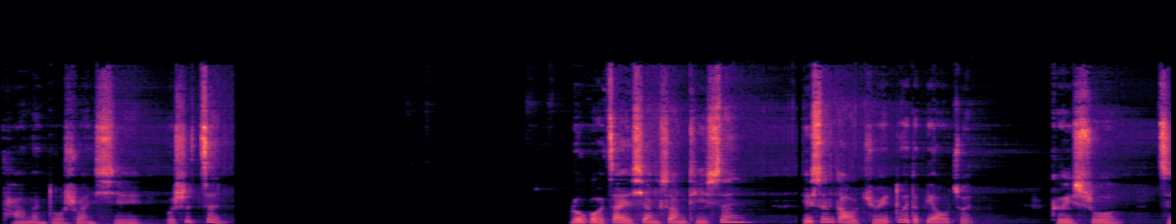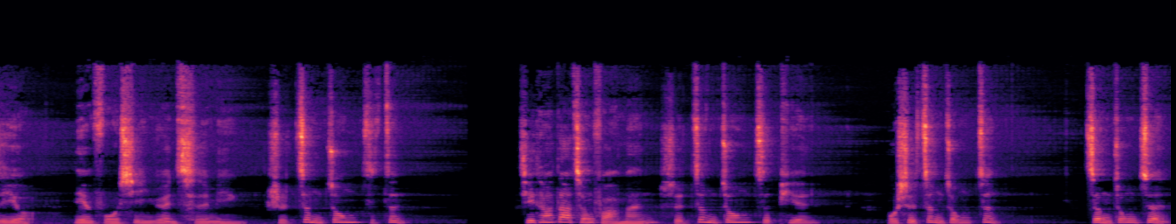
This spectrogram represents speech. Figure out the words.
他们都算邪，不是正。如果再向上提升，提升到绝对的标准，可以说只有念佛信愿持名是正宗之正。其他大乘法门是正宗之偏，不是正宗正。正宗正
